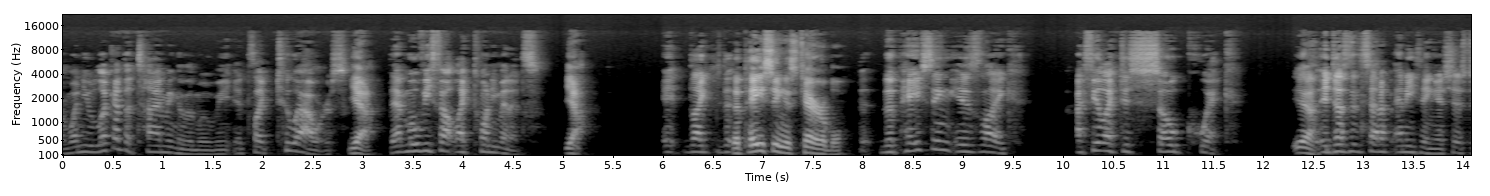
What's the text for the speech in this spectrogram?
or when you look at the timing of the movie, it's like two hours. Yeah, That movie felt like twenty minutes. Yeah. It like the the pacing is terrible. the, the pacing is like, I feel like just so quick. Yeah, It doesn't set up anything. It's just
